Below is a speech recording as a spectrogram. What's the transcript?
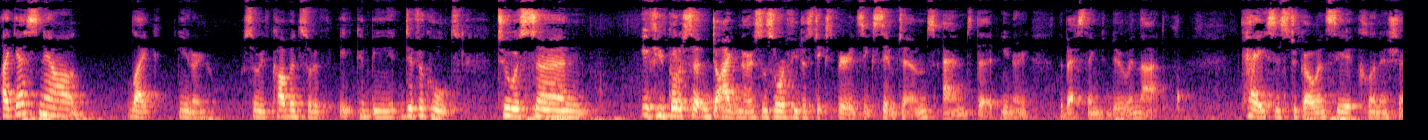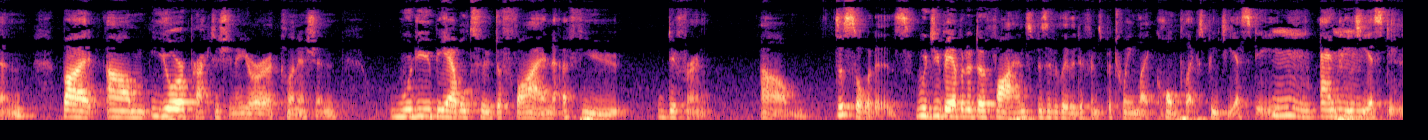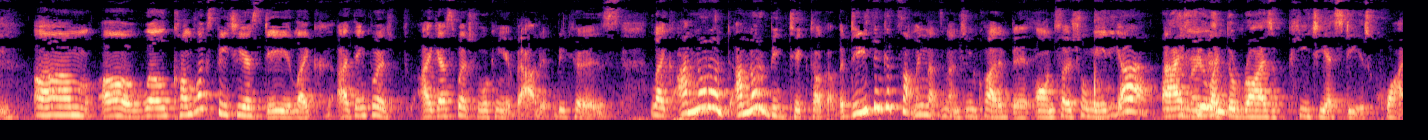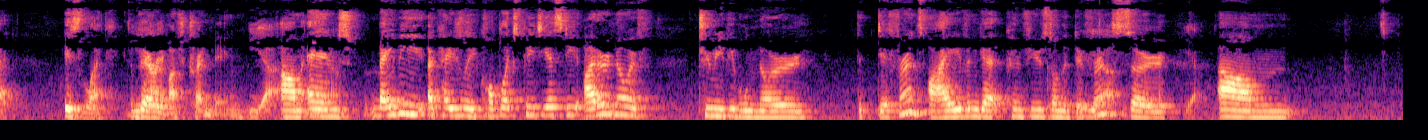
I guess now, like, you know, so we've covered sort of it can be difficult to discern if you've got a certain diagnosis or if you're just experiencing symptoms, and that, you know, the best thing to do in that case is to go and see a clinician. But um, you're a practitioner, you're a clinician. Would you be able to define a few different um, disorders? Would you be able to define specifically the difference between like complex PTSD and PTSD? Um. Oh well, complex PTSD. Like I think we're. I guess we're talking about it because, like, I'm not a. I'm not a big TikToker, but do you think it's something that's mentioned quite a bit on social media? I feel like the rise of PTSD is quite is like very much trending. Yeah. Um, and maybe occasionally complex PTSD. I don't know if too many people know the difference. I even get confused on the difference. So Yeah. um,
